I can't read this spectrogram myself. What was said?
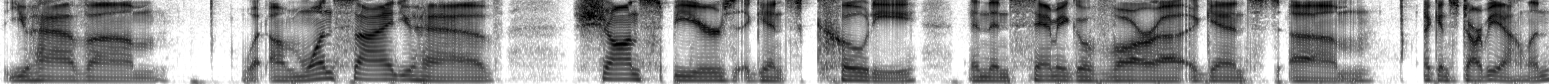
you have um, what on one side you have Shawn Spears against Cody, and then Sammy Guevara against um, against Darby Allin.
